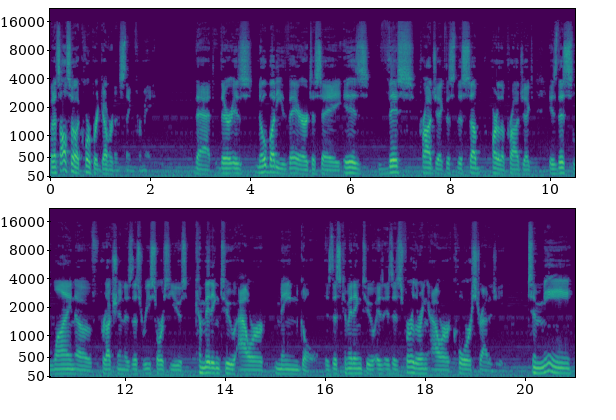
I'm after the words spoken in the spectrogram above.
but it's also a corporate governance thing for me that there is nobody there to say is this project this this sub part of the project is this line of production is this resource use committing to our main goal? Is this committing to is, is this furthering our core strategy? To me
